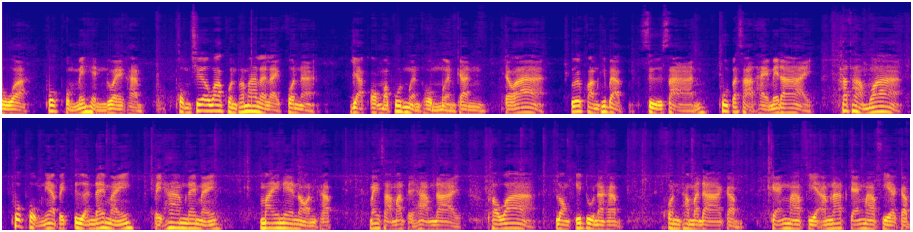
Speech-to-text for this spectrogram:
ตัว พวกผมไม่เห็นด้วยครับ ผมเชื่อว่าคนพม่าหลาย ๆ คนอะ อยากออกมาพูดเหมือนผมเหมือนกัน แต่ว่าด้วยความที่แบบสื่อสารพูดภาษาไทยไม่ได้ ถ้าถามว่าพวกผมเนี่ยไปเตือนได้ไหม ไปห้ามได้ไหม ไม่แน่นอนครับ ไม่สามารถไปห้ามได้ เพราะว่าลองคิดดูนะครับ คนธรรมดากับแก๊งมาเฟียอำนาจแก๊งมาเฟียกับ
